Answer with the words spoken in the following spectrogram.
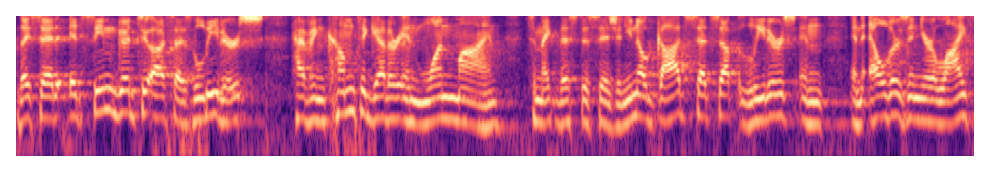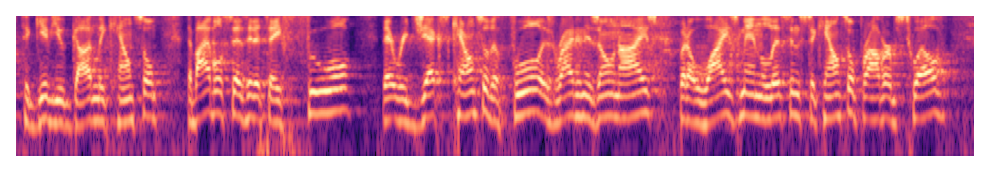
They said, It seemed good to us as leaders, having come together in one mind to make this decision. You know, God sets up leaders and, and elders in your life to give you godly counsel. The Bible says that it's a fool that rejects counsel. The fool is right in his own eyes, but a wise man listens to counsel. Proverbs 12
